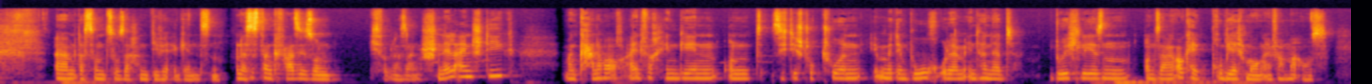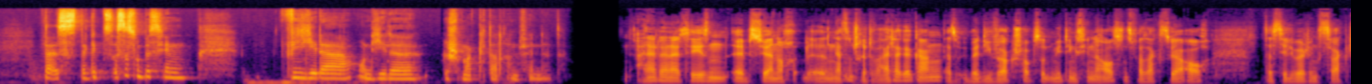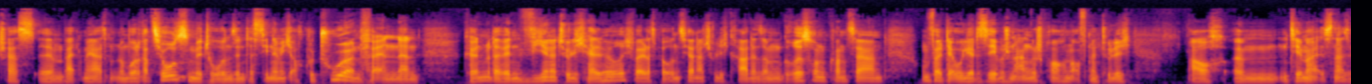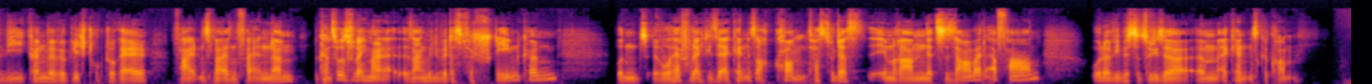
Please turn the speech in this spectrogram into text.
Ähm, das sind so Sachen, die wir ergänzen. Und das ist dann quasi so ein, ich würde mal sagen, Schnelleinstieg. Man kann aber auch einfach hingehen und sich die Strukturen mit dem Buch oder im Internet durchlesen und sagen, okay, probiere ich morgen einfach mal aus. Da ist, da gibt's, es ist so ein bisschen wie jeder und jede Geschmack daran findet. Einer deiner Thesen äh, bist du ja noch äh, einen ganzen Schritt weiter gegangen, also über die Workshops und Meetings hinaus. Und zwar sagst du ja auch, dass die Liberating Structures äh, weit mehr als nur Moderationsmethoden sind, dass die nämlich auch Kulturen verändern können. Und da werden wir natürlich hellhörig, weil das bei uns ja natürlich gerade in so einem größeren Konzern, Umfeld der Uli hat es eben schon angesprochen, oft natürlich auch ähm, ein Thema ist. Ne? Also wie können wir wirklich strukturell Verhaltensweisen verändern? Kannst du uns vielleicht mal sagen, wie wir das verstehen können und woher vielleicht diese Erkenntnis auch kommt? Hast du das im Rahmen der Zusammenarbeit erfahren oder wie bist du zu dieser ähm, Erkenntnis gekommen?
